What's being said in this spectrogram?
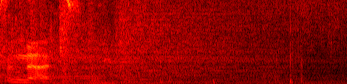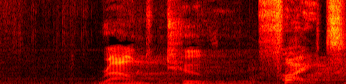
Feet, nuts. Round two, fight!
